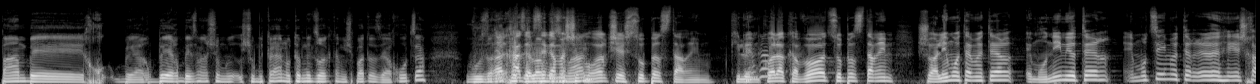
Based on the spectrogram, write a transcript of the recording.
פעם בהרבה הרבה זמן שהוא, שהוא מתראיין, הוא תמיד זורק את המשפט הזה החוצה, והוא זרק דרך את זה אגב, לא זה גם מה מזמן. שקורה כשיש סופרסטארים. כאילו, כן, עם כן. כל הכבוד, סופרסטארים, שואלים אותם יותר, הם עונים יותר, הם מוציאים יותר, אה, יש לך...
